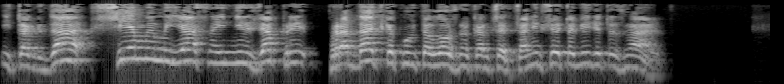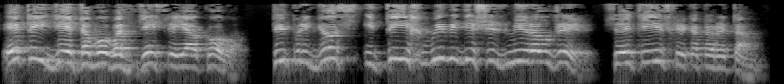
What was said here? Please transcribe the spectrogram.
и тогда всем им ясно, им нельзя при, продать какую-то ложную концепцию. Они все это видят и знают. Это идея того воздействия Якова ты придешь и ты их выведешь из мира лжи, все эти искры, которые там.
